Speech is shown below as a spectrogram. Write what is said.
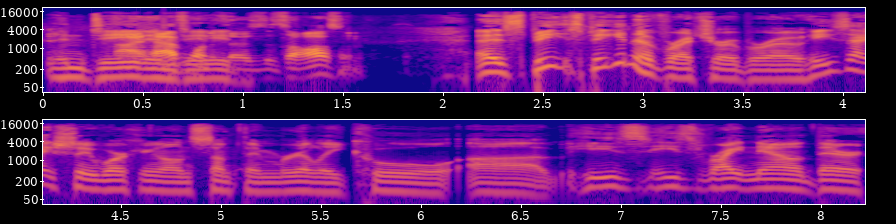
Indeed, I have indeed. one of those. It's awesome. Uh, spe- speaking of retro, bro, he's actually working on something really cool. Uh, he's he's right now there.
